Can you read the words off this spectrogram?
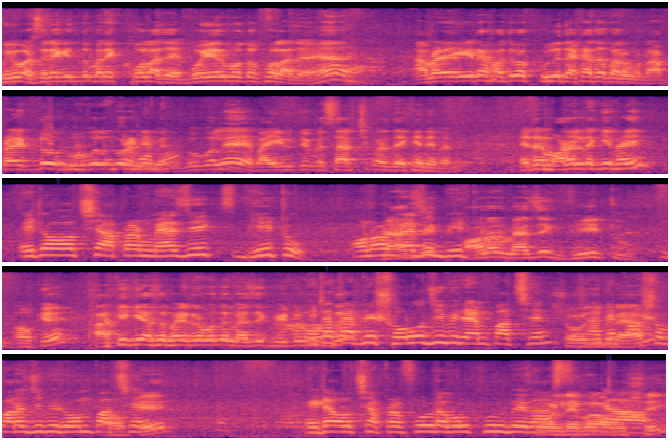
ভিউয়ার্স এটা কিন্তু মানে খোলা যায় বইয়ের মতো খোলা যায় হ্যাঁ? আমরা এটা হয়তো খুলে দেখাতে পারব না। আপনারা একটু গুগল করে নেবেন। গুগলে বা ইউটিউবে সার্চ করে দেখে নেবেন। এটার মডেলটা কি ভাই? এটা হচ্ছে আপনার Magic V two Honor Magic V two Honor Magic V two okay আর কি কি আছে ভাই এটার মধ্যে ম্যাজিক ভি এটাতে আপনি ষোলো জিবি র্যাম পাচ্ছেন 16 GB সাথে পাঁচশো বারো জিবি রোম পাচ্ছেন। এটা হচ্ছে আপনার ফোল্ডাবল খুলবে। ফোল্ডেবল অবশ্যই।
